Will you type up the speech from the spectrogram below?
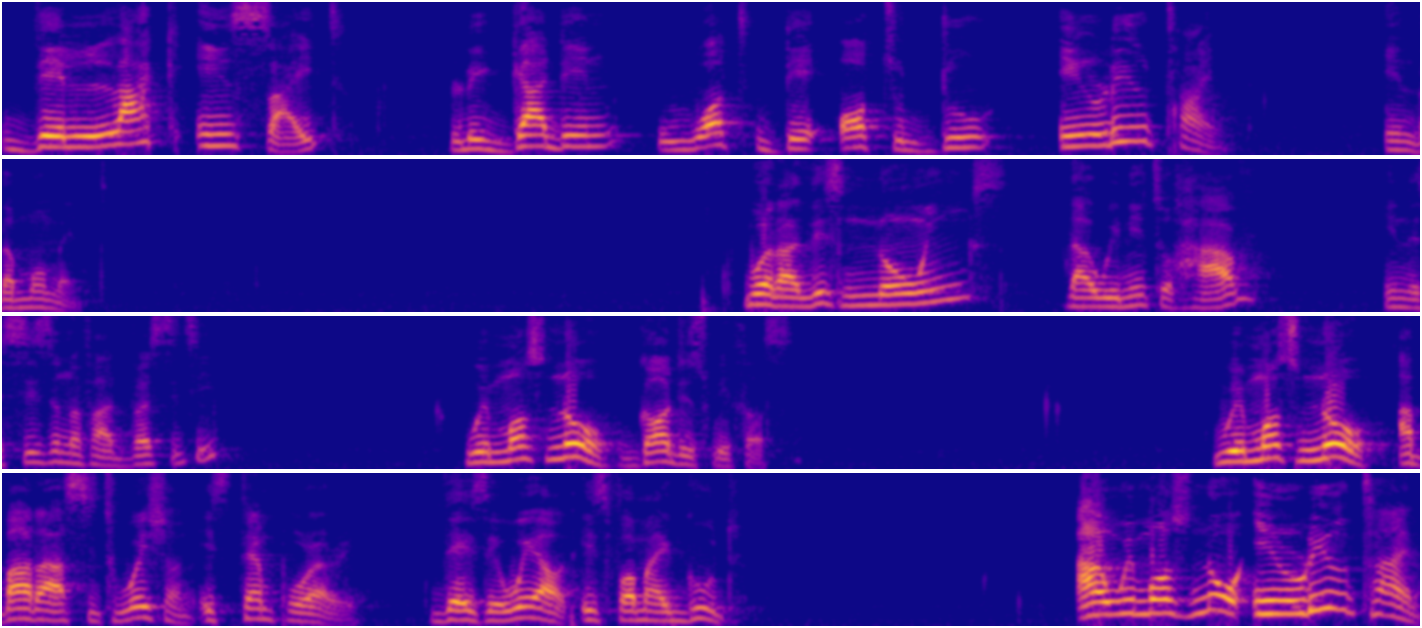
they lack insight regarding what they ought to do in real time, in the moment. What are these knowings that we need to have in the season of adversity? We must know God is with us. We must know about our situation. It's temporary. There is a way out. It's for my good. And we must know in real time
